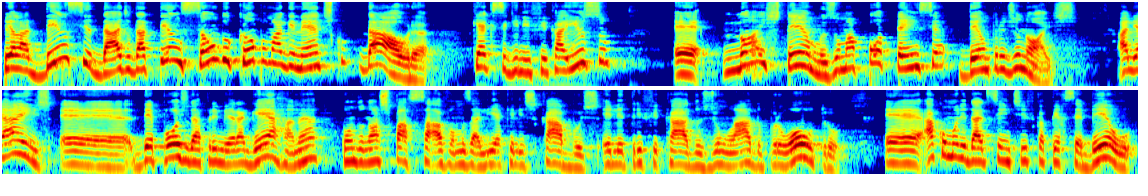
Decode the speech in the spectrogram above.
pela densidade da tensão do campo magnético da aura. O que é que significa isso? É, nós temos uma potência dentro de nós. Aliás, é, depois da Primeira Guerra, né, quando nós passávamos ali aqueles cabos eletrificados de um lado para o outro, é, a comunidade científica percebeu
